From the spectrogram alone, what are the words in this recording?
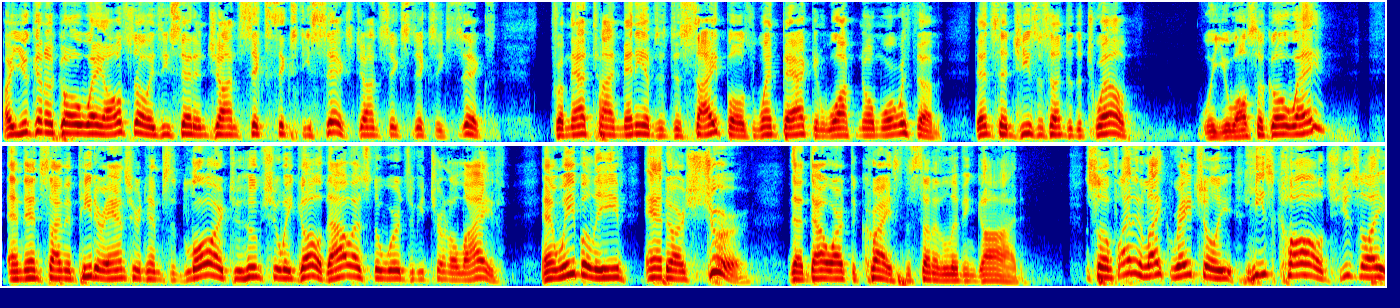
Are you going to go away also, as he said in John 6 66? John 6 66. From that time, many of his disciples went back and walked no more with them. Then said Jesus unto the twelve, Will you also go away? And then Simon Peter answered him, said, Lord, to whom shall we go? Thou hast the words of eternal life. And we believe and are sure that thou art the Christ, the Son of the living God. So finally, like Rachel, he's called. She's like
